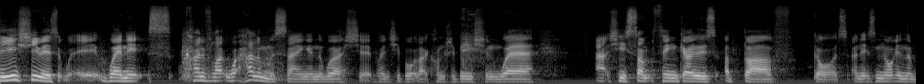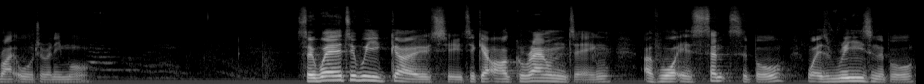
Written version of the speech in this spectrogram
the issue is eh, when it's kind of like what Helen was saying in the worship when she brought that contribution, where actually something goes above God and it's not in the right order anymore. So, where do we go to to get our grounding of what is sensible, what is reasonable,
